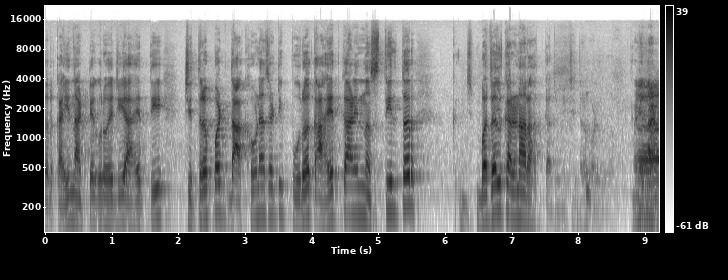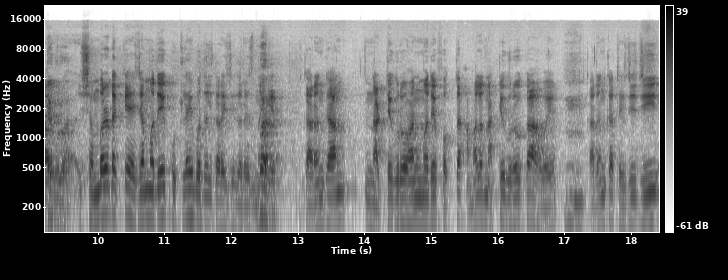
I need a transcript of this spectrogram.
तर काही नाट्यगृह जी आहेत ती चित्रपट दाखवण्यासाठी पूरक आहेत का आणि नसतील तर बदल करणार आहात का तुम्ही चित्रपटगृह म्हणजे नाट्यगृह. शंभर टक्के ह्याच्यामध्ये कुठलाही बदल करायची गरज नाही कारण का? नाट्यगृहांमध्ये फक्त आम्हाला नाट्यगृह का हवंय? कारण का त्याची जी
